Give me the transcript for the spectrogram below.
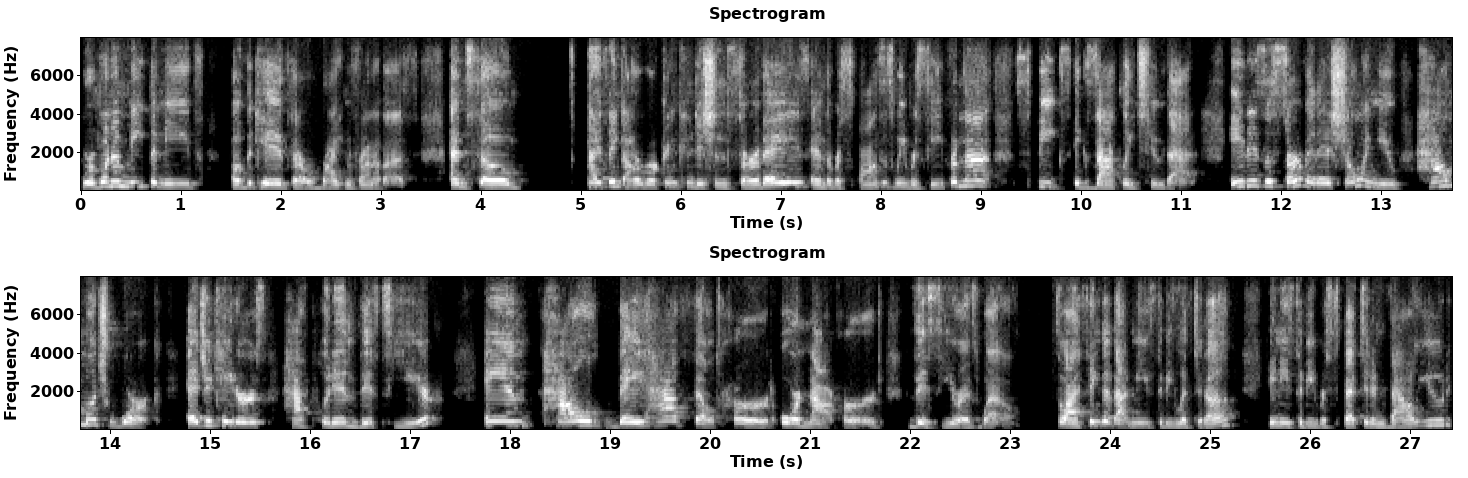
We're going to meet the needs of the kids that are right in front of us. And so I think our working conditions surveys and the responses we receive from that speaks exactly to that. It is a survey that is showing you how much work educators have put in this year and how they have felt heard or not heard this year as well. So I think that that needs to be lifted up. It needs to be respected and valued.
